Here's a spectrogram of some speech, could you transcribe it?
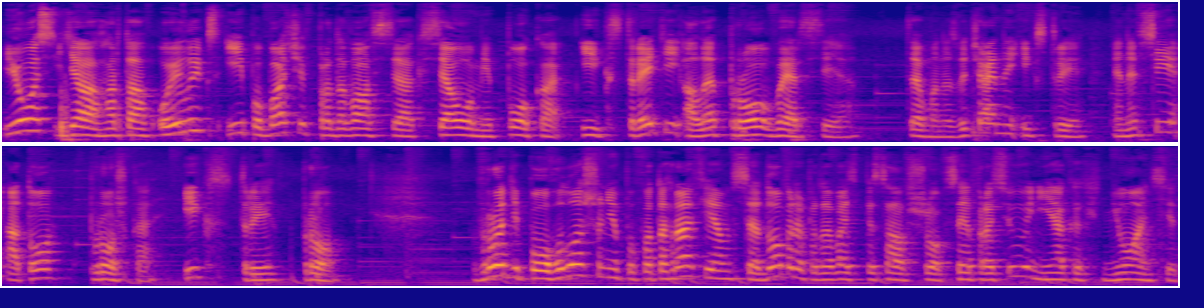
І ось я гартав OLX і побачив, продавався Xiaomi Poco X3, але Pro версія. Це в мене звичайний X3 NFC, а то прошка X3 Pro. Вроді по оголошенню, по фотографіям все добре. Продавець писав, що все працює, ніяких нюансів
